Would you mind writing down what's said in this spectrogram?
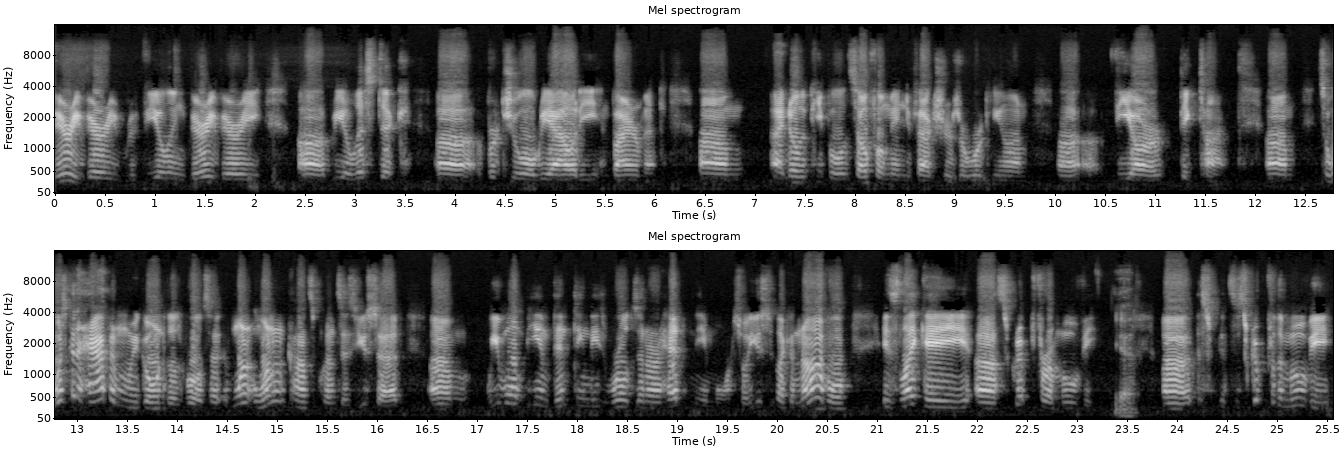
very, very revealing, very, very uh, realistic uh, virtual reality environment. Um, I know that people, cell phone manufacturers, are working on uh, VR big time. Um, so what's going to happen when we go into those worlds? One, one consequence, as you said, um, we won't be inventing these worlds in our head anymore. So used to, like a novel is like a uh, script for a movie. Yeah. Uh, it's a script for the movie,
